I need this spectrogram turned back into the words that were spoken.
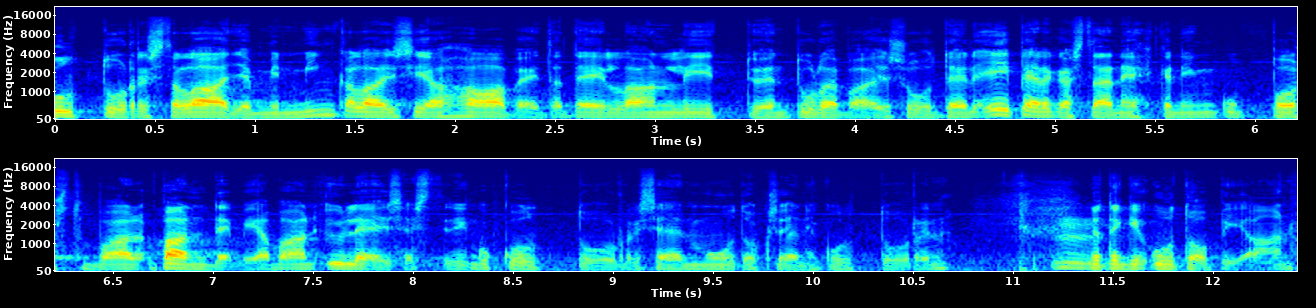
kulttuurista laajemmin, minkälaisia haaveita teillä on liittyen tulevaisuuteen, ei pelkästään ehkä niin kuin post-pandemia, vaan yleisesti niin kuin kulttuuriseen muutokseen ja kulttuurin mm. jotenkin utopiaan?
